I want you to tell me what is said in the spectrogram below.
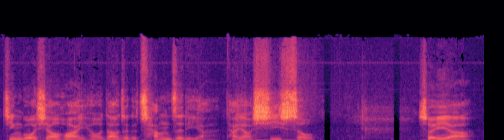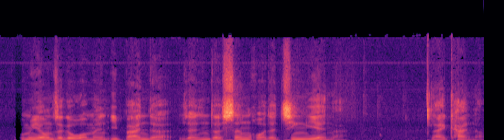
经过消化以后到这个肠子里啊，它要吸收。所以啊，我们用这个我们一般的人的生活的经验呢。来看呢，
